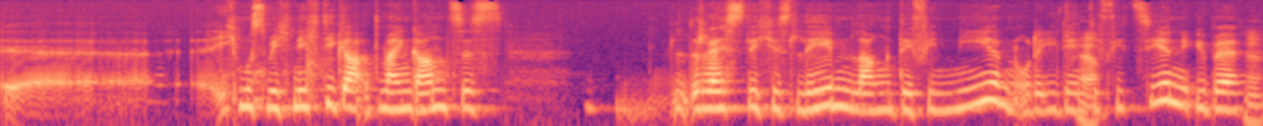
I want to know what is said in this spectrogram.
äh, ich muss mich nicht die, mein ganzes restliches Leben lang definieren oder identifizieren ja. über, ja.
